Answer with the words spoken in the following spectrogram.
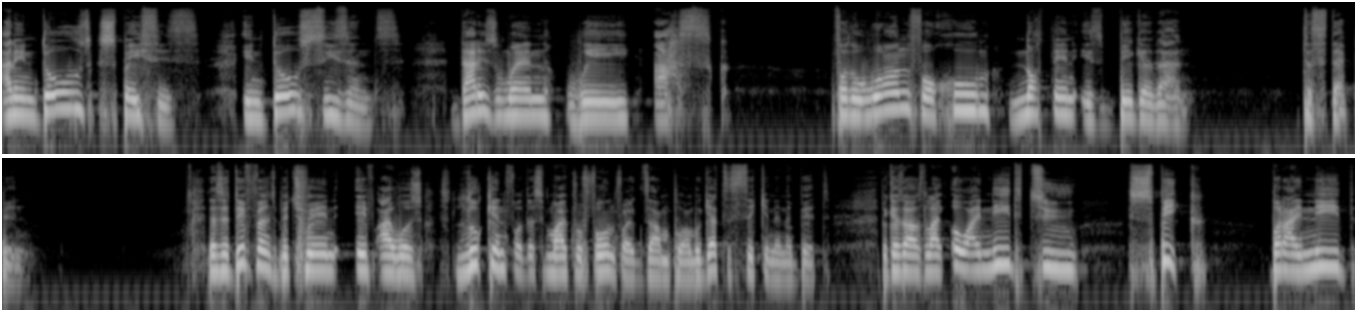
And in those spaces, in those seasons, that is when we ask for the one for whom nothing is bigger than to step in. There's a difference between if I was looking for this microphone, for example, and we'll get to seeking in a bit, because I was like, oh, I need to speak, but I need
